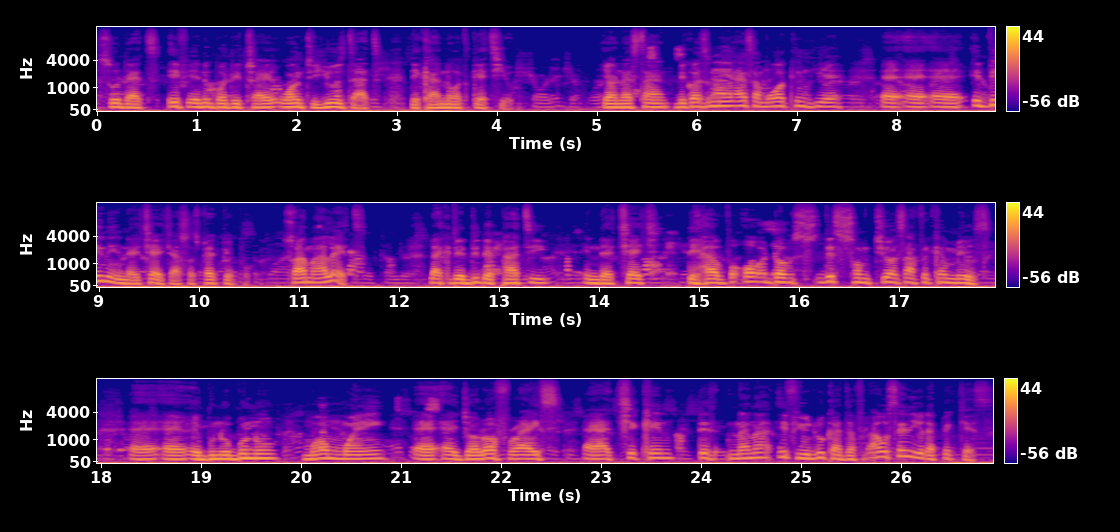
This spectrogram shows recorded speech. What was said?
So that if anybody try want to use that, they cannot get you. You understand? Because me, as I'm working here, uh, uh, uh, even in the church, I suspect people. So I'm alert. Like they did a party in the church, they have all those these sumptuous African meals ebunu bunu, moimoi, a jollof rice, chicken. This, Nana, if you look at the food, I will send you the pictures.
